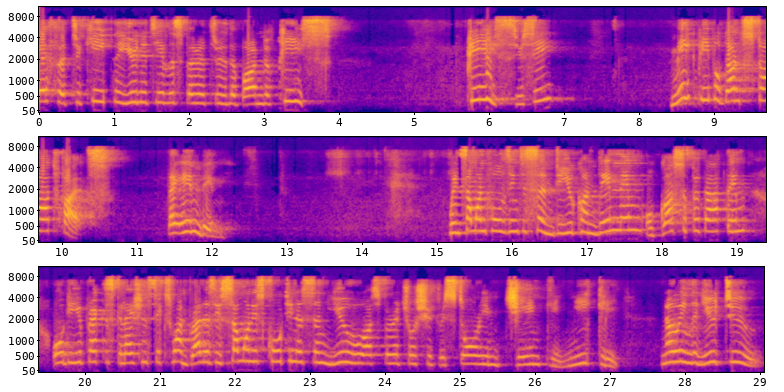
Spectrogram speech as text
effort to keep the unity of the Spirit through the bond of peace. Peace, you see? Meek people don't start fights, they end them. When someone falls into sin, do you condemn them or gossip about them? Or do you practice Galatians 6:1? Brothers, if someone is caught in a sin, you who are spiritual should restore him gently, meekly, knowing that you too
